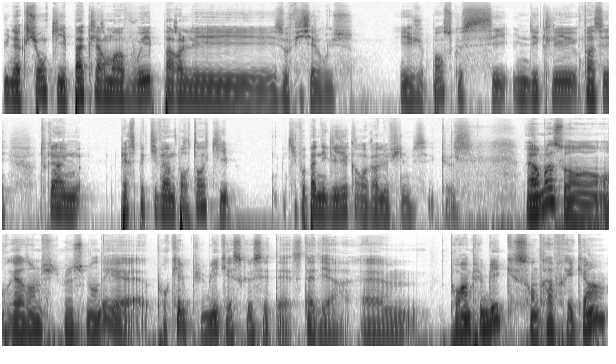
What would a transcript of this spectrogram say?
une action qui n'est pas clairement avouée par les officiels russes. Et je pense que c'est une des clés, enfin c'est en tout cas une perspective importante qui est qu'il faut pas négliger quand on regarde le film. Alors moi, en, regardant le film, je me suis demandé euh, pour quel public est-ce que c'était? C'est-à-dire pour un public centrafricain,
